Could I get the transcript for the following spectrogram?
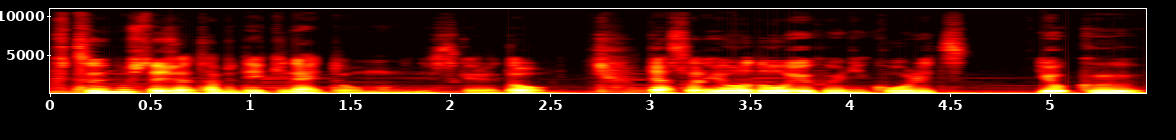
普通の人じゃ多分できないと思うんですけれどじゃあそれをどういうふうに効率よく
